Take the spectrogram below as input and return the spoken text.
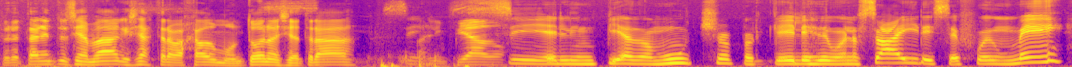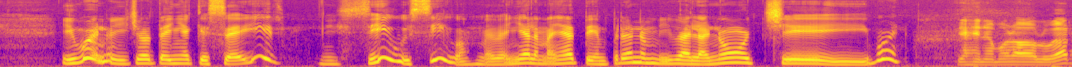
Pero tan entusiasmada que ya has trabajado un montón hacia atrás, has limpiado. Sí, he limpiado mucho porque él es de Buenos Aires, se fue un mes y bueno, y yo tenía que seguir. Y sigo y sigo. Me venía a la mañana temprano, me iba a la noche y bueno. ¿Te has enamorado del lugar?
